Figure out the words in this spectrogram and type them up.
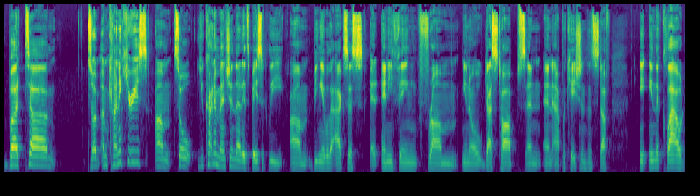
But um, so I'm, I'm kind of curious. Um, so you kind of mentioned that it's basically um, being able to access anything from you know desktops and and applications and stuff in, the cloud.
